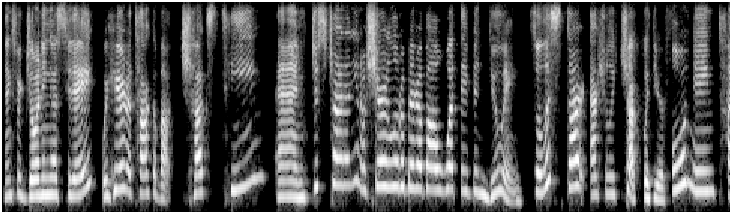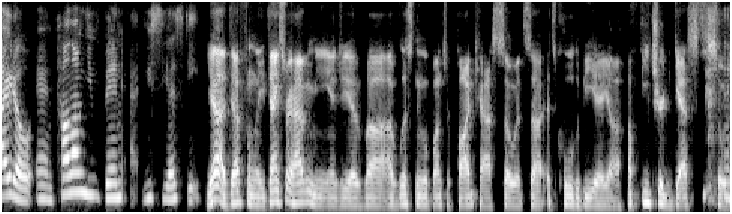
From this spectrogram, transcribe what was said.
Thanks for joining us today. We're here to talk about Chuck's team and just trying to, you know, share a little bit about what they've been doing. So let's start actually, Chuck, with your full name, title, and how long you've been at UCSD. Yeah, definitely. Thanks for having me, Angie. I've uh, I've listened to a bunch of podcasts, so it's uh, it's cool to be a uh, a featured guest. So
